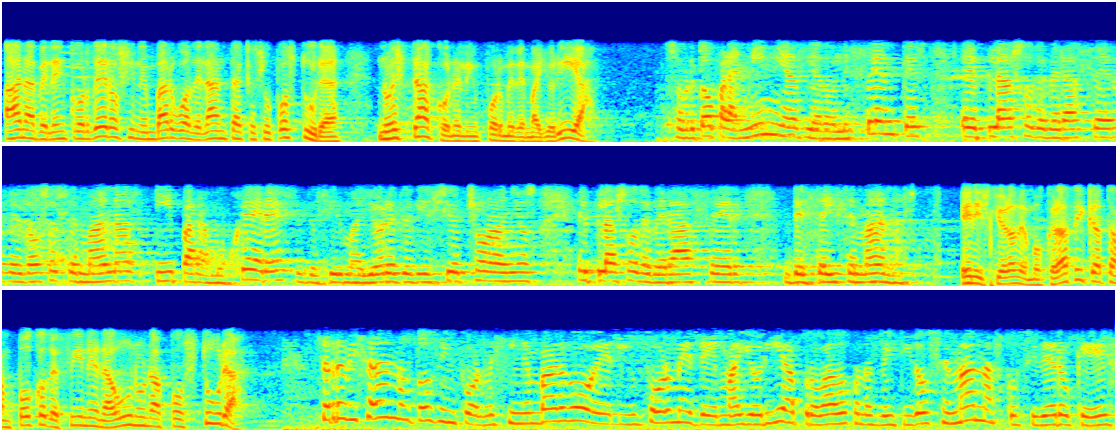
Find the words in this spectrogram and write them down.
Ana Belén Cordero, sin embargo, adelanta que su postura no está con el informe de mayoría sobre todo para niñas y adolescentes, el plazo deberá ser de 12 semanas y para mujeres, es decir, mayores de 18 años, el plazo deberá ser de 6 semanas. En Izquierda Democrática tampoco definen aún una postura. Se revisarán los dos informes, sin embargo, el informe de mayoría aprobado con las 22 semanas considero que es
